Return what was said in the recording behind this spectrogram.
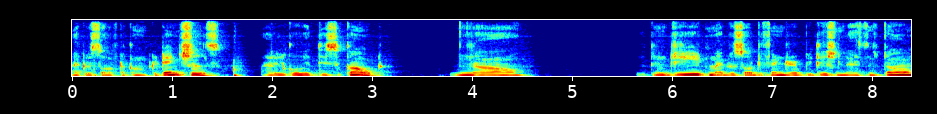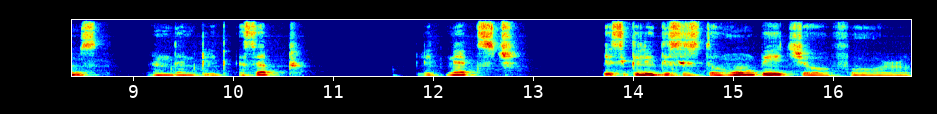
Microsoft account credentials. I will go with this account. Now you can read Microsoft Defender application license terms and then click accept. Click next. Basically this is the home page uh, for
